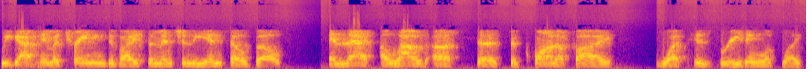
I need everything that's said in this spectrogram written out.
we got him a training device. I mentioned the Intel belt, and that allowed us to, to quantify what his breathing looked like,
